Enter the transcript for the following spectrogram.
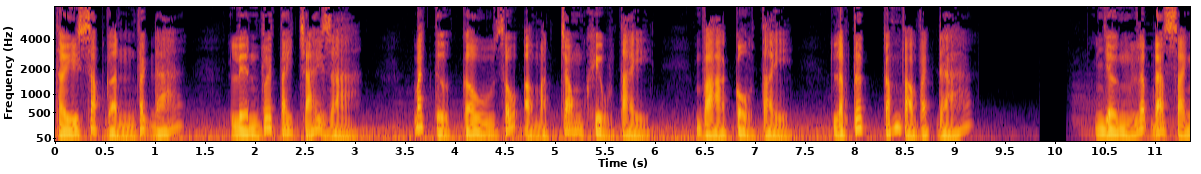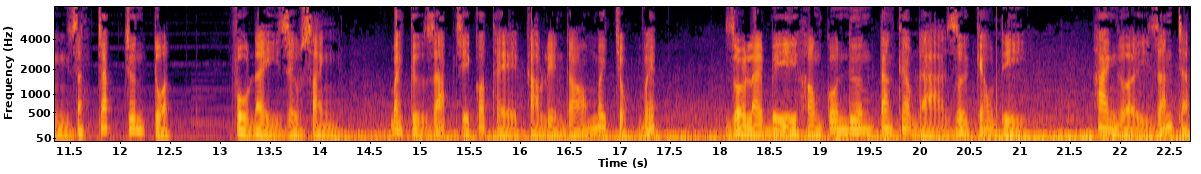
thấy sắp gần vách đá, liền với tay trái già, bách tử câu giấu ở mặt trong khỉu tay và cổ tay, lập tức cắm vào vách đá. Nhưng lớp đá xanh rắn chắc trơn tuột, phủ đầy rêu xanh, bạch tử giáp chỉ có thể cào lên đó mấy chục vết, rồi lại bị hồng cô nương đang theo đà rơi kéo đi. Hai người dán chặt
